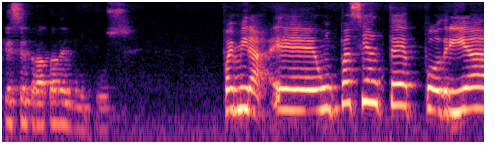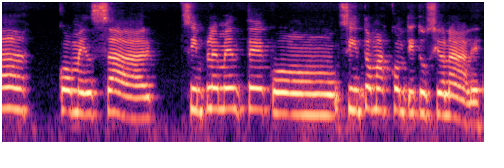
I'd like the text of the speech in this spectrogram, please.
que se trata de lupus? Pues mira, eh, un paciente podría comenzar simplemente con síntomas constitucionales,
